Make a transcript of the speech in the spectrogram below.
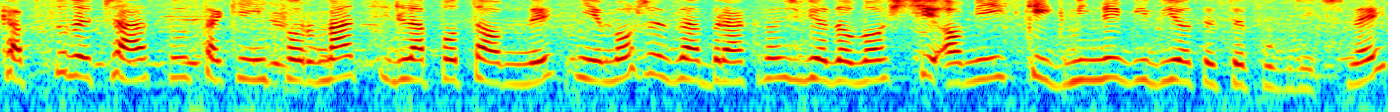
kapsule czasu, takiej informacji dla potomnych, nie może zabraknąć wiadomości o Miejskiej Gminnej Bibliotece Publicznej.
